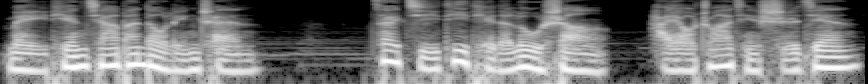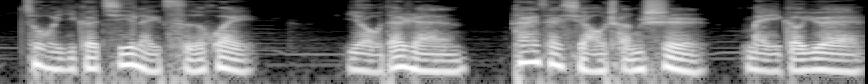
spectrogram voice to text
每天加班到凌晨，在挤地铁的路上。还要抓紧时间做一个积累词汇。有的人待在小城市，每个月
